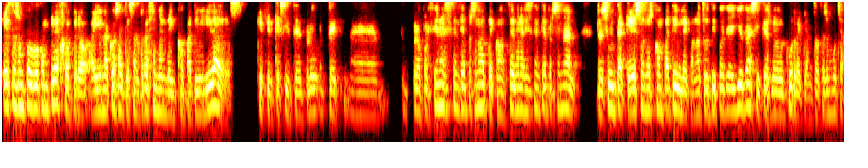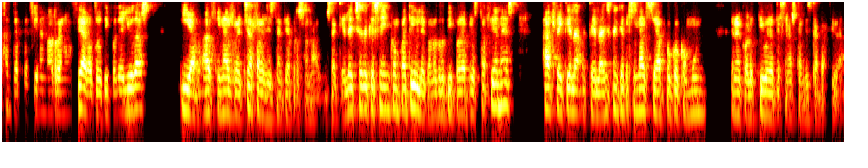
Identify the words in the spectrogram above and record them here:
Esto es un poco complejo, pero hay una cosa que es el régimen de incompatibilidades. Es decir, que si te, eh, proporciona asistencia personal, te conceden asistencia personal, resulta que eso no es compatible con otro tipo de ayudas y qué es lo que ocurre, que entonces mucha gente prefiere no renunciar a otro tipo de ayudas y al final rechaza la asistencia personal. O sea que el hecho de que sea incompatible con otro tipo de prestaciones hace que la, que la asistencia personal sea poco común en el colectivo de personas con discapacidad.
